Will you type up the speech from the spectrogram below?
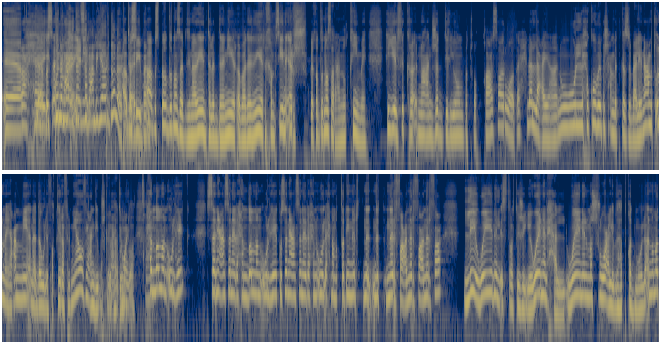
آه راح يكون العائدات يعني- 7 مليار دولار. آه، بس تقريبا. آه بس بغض النظر دينارين ثلاث دنانير أربع دنانير 50 قرش بغض النظر عن القيمة. هي الفكرة إنه عن جد اليوم بتوقع صار واضح للعيان والحكومة مش عم بتكذب علينا. عم تقولنا يا عمي أنا دولة فقيرة في المياه وفي عندي مشكلة بهذا. الموضوع. رح نضلنا نقول هيك. سنة عن سنة رح نضلنا نقول هيك وسنة عن سنة رح نقول إحنا مضطرين نرفع نرفع نرفع. ليه وين الاستراتيجية؟ وين الحل؟ وين المشروع اللي بدها تقدمه؟ لأنه ما-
